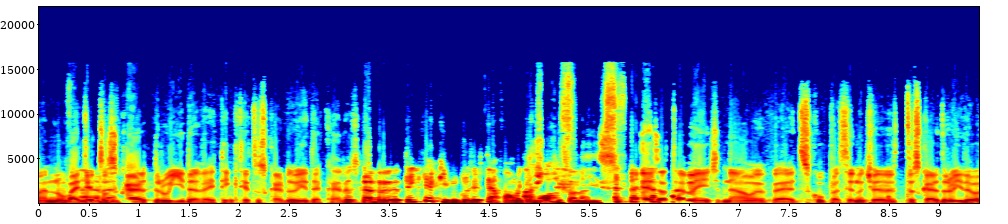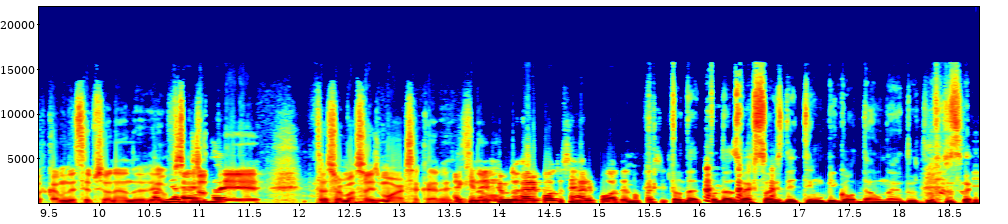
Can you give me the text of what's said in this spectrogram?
Mano, não vai ter É, né? Tuscar druida, velho. Tem que ter Tuscar druida, cara. Os cadeiros tem que ter aqui, inclusive tem a forma de Acho morsa, né? É, exatamente. Não, eu- é, desculpa, se não tiver Tuscar druida, eu vou ficar muito decepcionado. A Eu preciso dúvida- ter transformações morsa, cara. É que nem Senão- filme do Harry Potter sem Harry Potter, não faz sentido. Toda, todas as versões dele tem um bigodão, né? Do, do... Isso.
